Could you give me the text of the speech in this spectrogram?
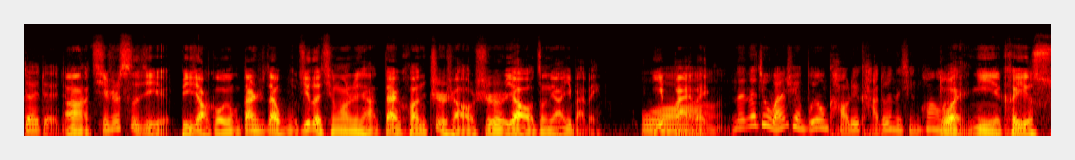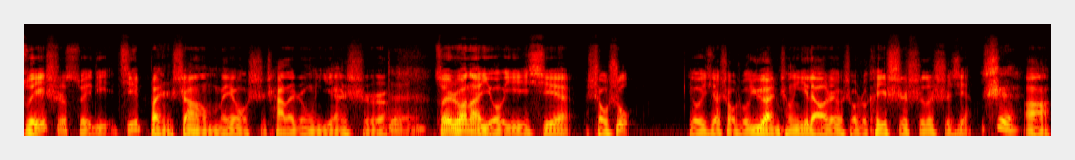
对对对，啊。其实四 G 比较够用，但是在五 G 的情况之下，带宽至少是要增加一百倍。100哇位，那那就完全不用考虑卡顿的情况了。对，你可以随时随地，基本上没有时差的这种延时。对，所以说呢，有一些手术，有一些手术，远程医疗这个手术可以实时的实现。是，啊，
